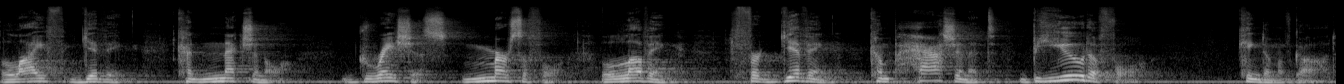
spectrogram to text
life giving, connectional, gracious, merciful, loving, forgiving, compassionate, beautiful kingdom of God.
